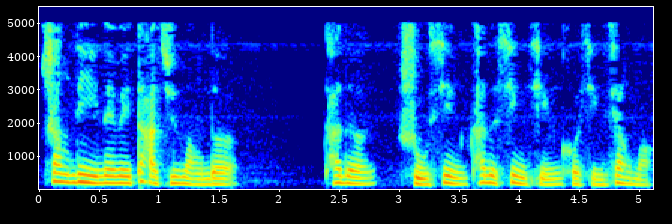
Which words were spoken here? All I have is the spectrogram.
上帝那位大君王的他的属性、他的性情和形象吗？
